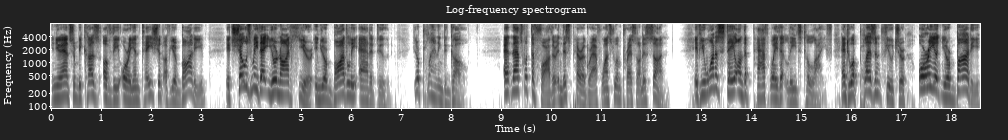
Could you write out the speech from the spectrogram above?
And you answer, because of the orientation of your body. It shows me that you're not here in your bodily attitude. You're planning to go. And that's what the father in this paragraph wants to impress on his son. If you want to stay on the pathway that leads to life and to a pleasant future, orient your body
